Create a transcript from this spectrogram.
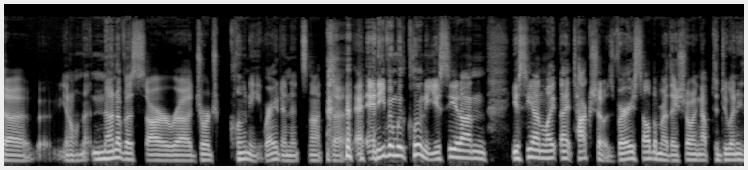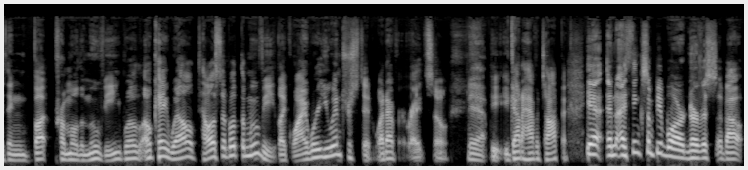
uh, you know n- none of us are uh, george clooney right? And it's not uh, and even with clooney you see it on you see on late night talk shows very seldom are they showing up to do anything but promo the movie. Well okay well tell us about the movie. Like why were you interested? Whatever right? So yeah. you, you got to have a topic. Yeah and i think some people are nervous about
